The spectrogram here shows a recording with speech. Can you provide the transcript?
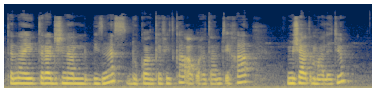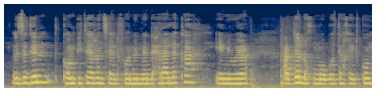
እቲ ናይ ትራዲሽናል ቢዝነስ ድኳን ከፊትካ ኣቑሑት ኣምፂኻ ምሻጥ ማለት እዩ እዚ ግን ኮምፒተርን ሴልፎንን እንድሕር ኣለካ ኤኒዌር ኣብ ዘለኹሞ ቦታ ከይድኩም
